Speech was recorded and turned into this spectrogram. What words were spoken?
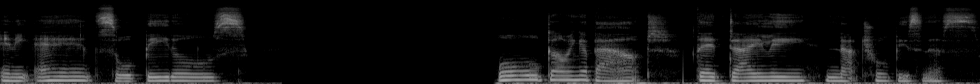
Any ants or beetles, all going about their daily natural business.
